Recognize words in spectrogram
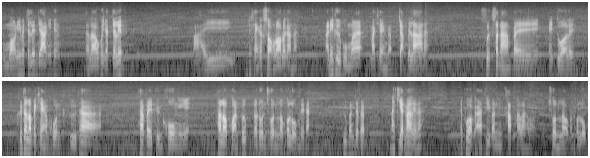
มุมมองนี้มันจะเล่นยากนิดนึง แต่เราก็อยากจะเล่น ไปจะแข่งสักสองรอบแล้วกันนะ อันนี้คือผมมา มาแข่งแบบจับเวลานะ ฝึกสนามไปในตัวเลย คือถ้าเราไปแข่งกับคน คือถ้า ถ้าไปถึงโค้งอย่างนี้ ถ้าเราผ่อนปุ๊บ เราโดนชนเราก็ล้มเลยนะ คือมันจะแบบน่าเกลียดมากเลยนะ ไอ้พวกอะที่มันขับข้างหลังเรา ชนเรามันก็ล้ม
